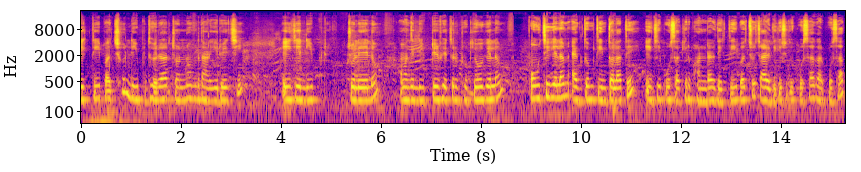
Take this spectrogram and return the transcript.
দেখতেই পাচ্ছ, লিফট ধরার জন্য আমরা দাঁড়িয়ে রয়েছি। এই যে লিফট চলে এলো, আমাদের লিফটের ভেতরে ঢুকেও গেলাম। পৌঁছে গেলাম একদম তিনতলাতে। এই যে পোশাকের ভান্ডার দেখতেই পাচ্ছ, চারিদিকে শুধু পোশাক আর পোশাক,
